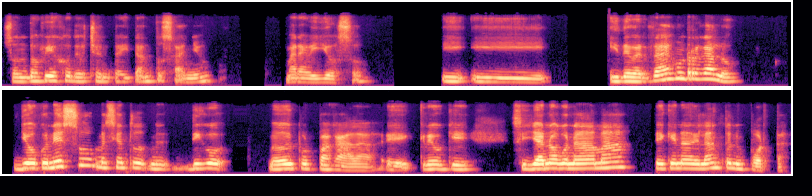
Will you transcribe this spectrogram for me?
son dos viejos de ochenta y tantos años, maravilloso. Y, y, y, de verdad es un regalo. Yo con eso me siento, me, digo, me doy por pagada. Eh, creo que si ya no hago nada más, de aquí en adelante no importa.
